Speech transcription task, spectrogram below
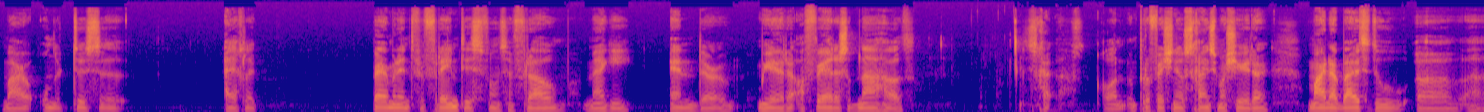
Maar ondertussen eigenlijk permanent vervreemd is van zijn vrouw, Maggie. En er meerdere affaires op nahoudt. Gewoon een professioneel schuinsmarcheerder. Maar naar buiten toe eh, eh,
